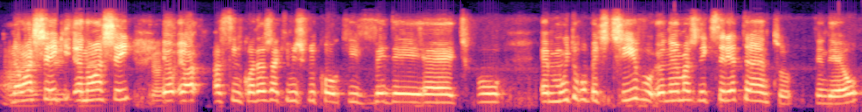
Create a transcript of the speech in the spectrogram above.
Ah, não achei que. Eu não achei. Eu, eu, assim, quando a Jaque me explicou que VD é, tipo, é muito competitivo, eu não imaginei que seria tanto, entendeu?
